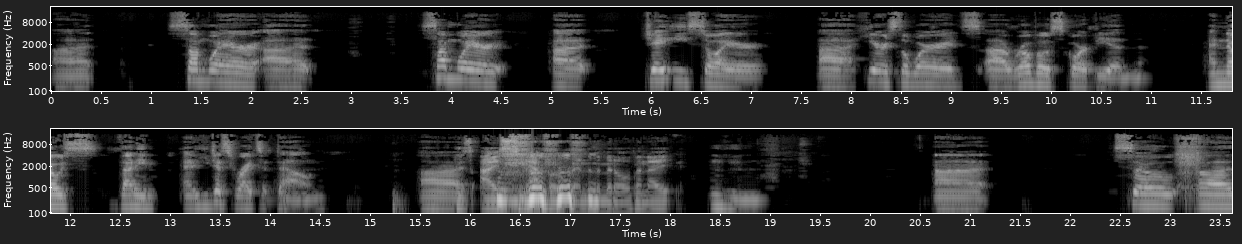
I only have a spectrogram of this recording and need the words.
Uh, somewhere, uh, somewhere, uh, J.E. Sawyer, uh, hears the words, uh, Robo Scorpion, and knows that he, and he just writes it down. Uh, His eyes snap open in the middle of the night. hmm Uh, so, uh,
